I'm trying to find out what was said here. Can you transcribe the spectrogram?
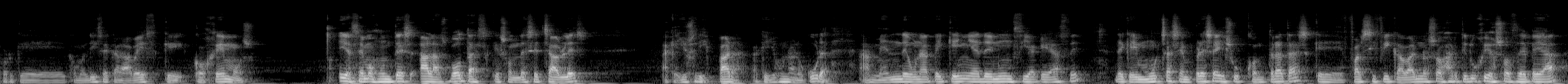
porque como él dice, cada vez que cogemos y hacemos un test a las botas que son desechables, aquello se dispara, aquello es una locura. Amén de una pequeña denuncia que hace de que hay muchas empresas y sus contratas que falsificaban esos artilugios, esos DPA,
